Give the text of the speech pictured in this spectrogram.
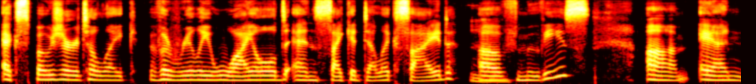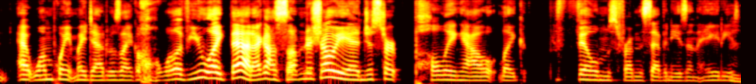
exposure to like the really wild and psychedelic side of movies. Um, and at one point, my dad was like, "Oh, well, if you like that, I got something to show you," and just start pulling out like films from the '70s and the '80s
